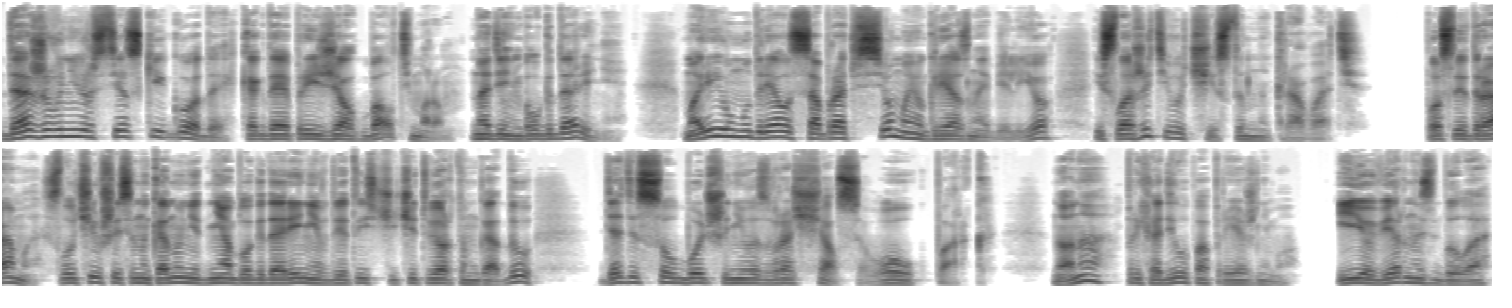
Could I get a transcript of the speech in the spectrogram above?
Даже в университетские годы, когда я приезжал к Балтиморам на День Благодарения, Мария умудрялась собрать все мое грязное белье и сложить его чистым на кровать. После драмы, случившейся накануне Дня Благодарения в 2004 году, дядя Сол больше не возвращался в Оук-парк. Но она приходила по-прежнему. Ее верность была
